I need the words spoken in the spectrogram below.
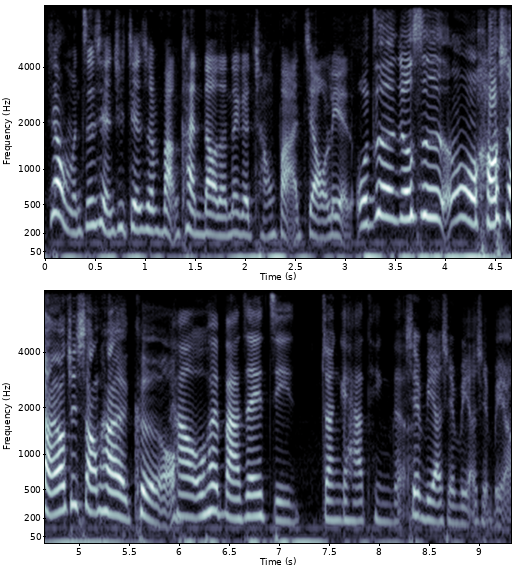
像我们之前去健身房看到的那个长发教练，我真的就是，哦好想要去上他的课哦。好，我会把这一集。转给他听的，先不要，先不要，先不要。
